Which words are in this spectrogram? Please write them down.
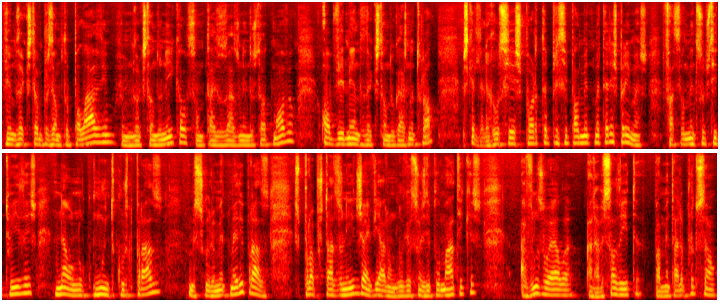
vimos a questão, por exemplo, do paládio, vimos a questão do níquel, que são metais usados na indústria automóvel, obviamente da questão do gás natural, mas quer dizer, a Rússia exporta principalmente matérias-primas, facilmente substituíveis, não no muito curto prazo, mas seguramente médio prazo. Os próprios Estados Unidos já enviaram delegações diplomáticas à Venezuela, à Arábia Saudita, para aumentar a produção.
